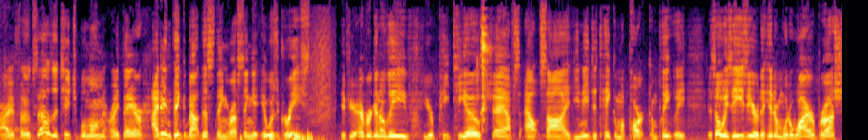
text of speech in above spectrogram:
All right, folks, that was a teachable moment right there. I didn't think about this thing rusting. It, it was greased. If you're ever gonna leave your PTO shafts outside, you need to take them apart completely. It's always easier to hit them with a wire brush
